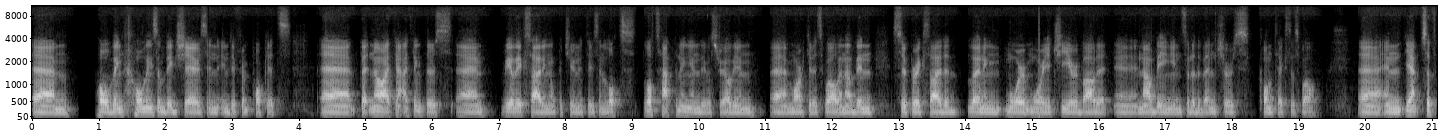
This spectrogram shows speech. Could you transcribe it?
um, holding holding some big shares in in different pockets. Uh, but no, I think I think there's um, really exciting opportunities and lots lots happening in the Australian uh, market as well. And I've been super excited learning more more each year about it uh, now being in sort of the ventures context as well. Uh, and yeah, so th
